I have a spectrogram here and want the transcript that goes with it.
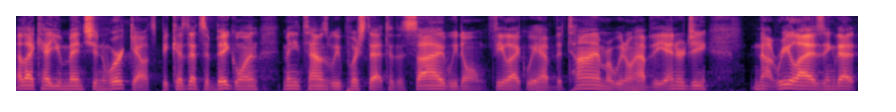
I like how you mentioned workouts because that's a big one. Many times we push that to the side. We don't feel like we have the time or we don't have the energy, not realizing that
